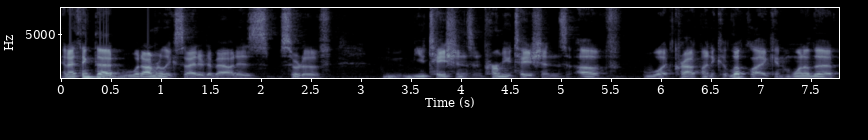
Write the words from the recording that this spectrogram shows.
and I think that what I'm really excited about is sort of mutations and permutations of what crowdfunding could look like. And one of the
